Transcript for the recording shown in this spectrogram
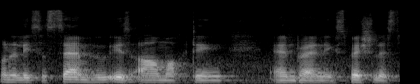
Monalisa Sam, who is our marketing and branding specialist.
